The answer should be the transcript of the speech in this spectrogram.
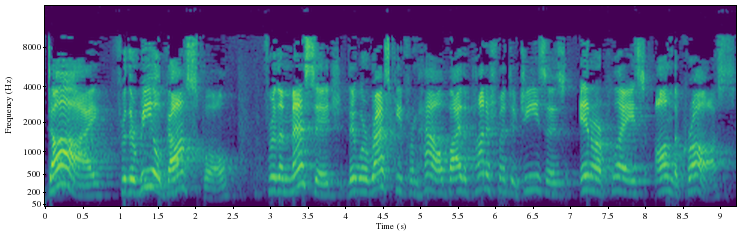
die for the real gospel, for the message that we're rescued from hell by the punishment of Jesus in our place on the cross,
